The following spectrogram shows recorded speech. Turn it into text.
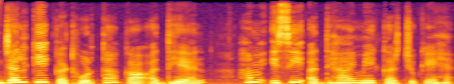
जल की कठोरता का अध्ययन हम इसी अध्याय में कर चुके हैं।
